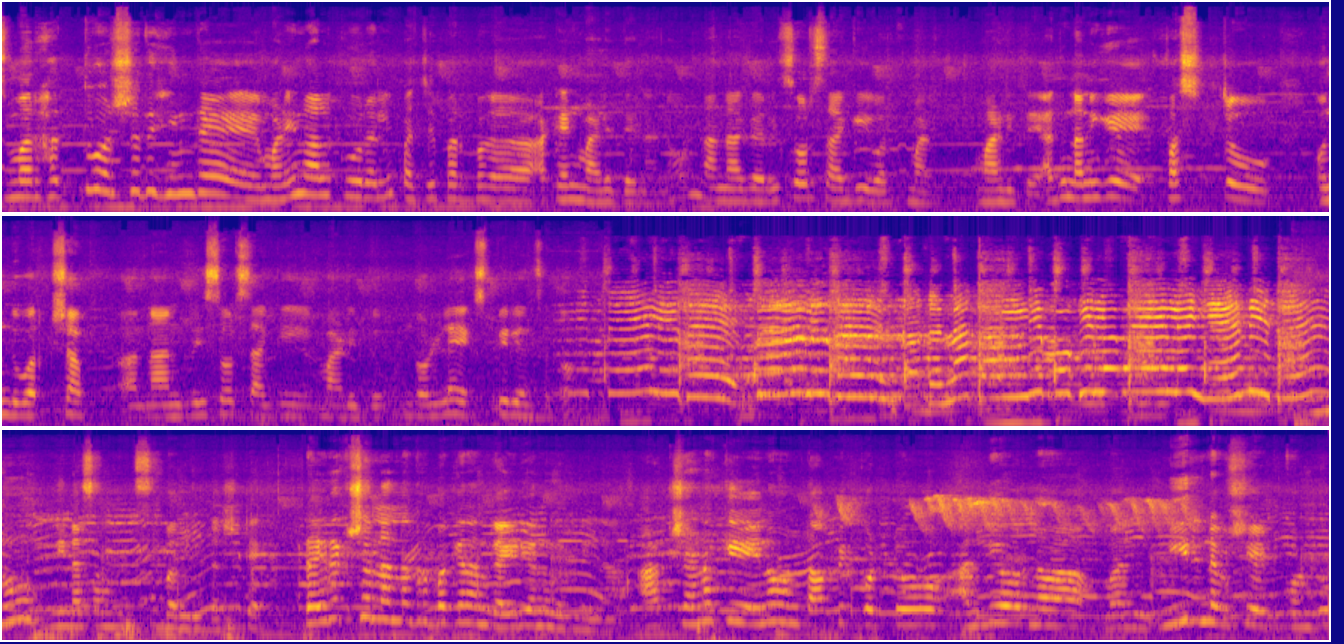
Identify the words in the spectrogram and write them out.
ಸುಮಾರು ಹತ್ತು ವರ್ಷದ ಹಿಂದೆ ಮಣಿನಾಲ್ಕೂರಲ್ಲಿ ಪಚ್ಚೆ ಪರ್ಬ ಅಟೆಂಡ್ ಮಾಡಿದ್ದೆ ನಾನು. ನಾನು ಆಗ ರಿಸೋರ್ಸ್ ಆಗಿ ವರ್ಕ್ ಮಾಡಿ ಮಾಡಿದ್ದೆ. ಅದು ನನಗೆ ಫಸ್ಟ್ ಒಂದು ವರ್ಕ್ಶಾಪ್ ನಾನು ರಿಸೋರ್ಸ್ ಆಗಿ ಮಾಡಿದ್ದು. ಒಂದು ಒಳ್ಳೆ ಎಕ್ಸ್ಪೀರಿಯನ್ಸ್ ಅದು. ನಿನ್ನ ಬಂದಿದ್ದಷ್ಟೇ. ಡೈರೆಕ್ಷನ್ ಅನ್ನೋದ್ರ ಬಗ್ಗೆ ನನಗೆ ಐಡಿಯಾನೂ ಇರಲಿಲ್ಲ. ಆ ಕ್ಷಣಕ್ಕೆ ಏನೋ ಒಂದು ಟಾಪಿಕ್ ಕೊಟ್ಟು ಅಲ್ಲಿಯವ್ರನ್ನ ಒಂದು ನೀರಿನ ವಿಷಯ ಇಟ್ಕೊಂಡು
